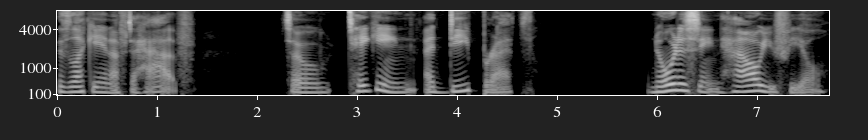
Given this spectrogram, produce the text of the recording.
is lucky enough to have. So taking a deep breath, noticing how you feel,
